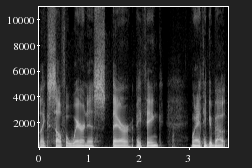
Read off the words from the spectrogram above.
like self-awareness there, I think. When I think about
